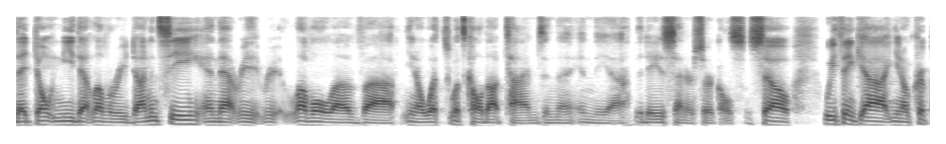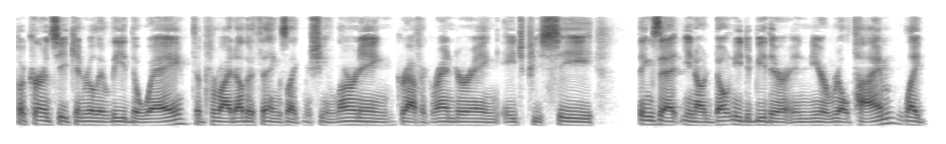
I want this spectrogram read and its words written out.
that don't need that level of redundancy and that re, re, level of uh, you know what's what's called uptimes in the in the uh, the data center circles. So we think uh, you know cryptocurrency can really lead the way to provide other things like machine learning, graphic rendering, HPC, things that you know don't need to be there in near real time, like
